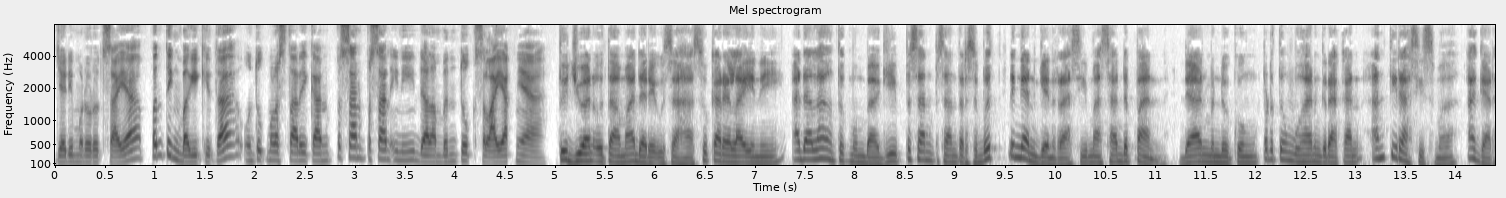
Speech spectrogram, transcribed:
Jadi menurut saya, penting bagi kita untuk melestarikan pesan-pesan ini dalam bentuk selayaknya. Tujuan utama dari usaha sukarela ini adalah untuk membagi pesan-pesan tersebut dengan generasi masa depan dan mendukung pertumbuhan gerakan anti rasisme agar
